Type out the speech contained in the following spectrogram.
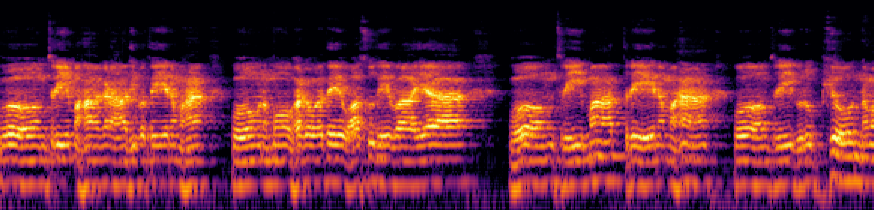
ఓం శ్రీ మహాగణాధిపతే నమ. ఓం నమో భగవతే వాసుదేవాయ. ఓం శ్రీమాత్రే నమ. ఓం శ్రీ గురుభ్యో నమ.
